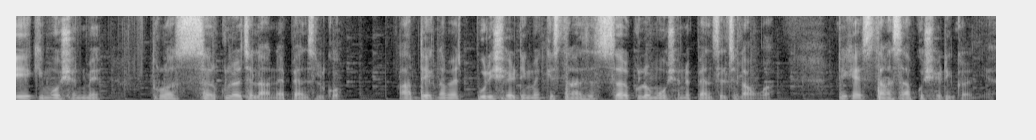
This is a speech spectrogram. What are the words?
एक ही मोशन में थोड़ा सर्कुलर चलाना है पेंसिल को। आप देखना मैं पूरी शेडिंग में किस तरह से सर्कुलर मोशन में पेंसिल चलाऊँगा, ठीक है? इस तरह से आपको शेडिंग करनी है।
